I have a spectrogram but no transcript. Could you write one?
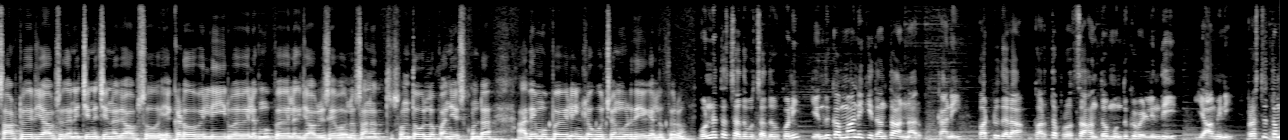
సాఫ్ట్వేర్ జాబ్స్ కానీ చిన్న చిన్న జాబ్స్ ఎక్కడో వెళ్ళి ఇరవై వేలకు ముప్పై వేలకు జాబ్ చేసేవాళ్ళు. తన సొంత ఊళ్ళో పని చేసుకుంటా అదే ముప్పై వేలు ఇంట్లో కూర్చొని కూడా తీయగలుగుతారు. ఉన్నత చదువు చదువుకొని ఎందుకమ్మా నీకు ఇదంతా అన్నారు. కానీ పట్టుదల భర్త ప్రోత్సాహంతో ముందుకు వెళ్ళింది యామిని. ప్రస్తుతం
